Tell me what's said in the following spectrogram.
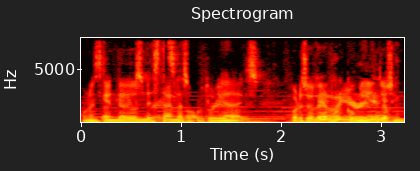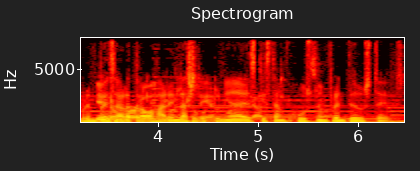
uno entiende dónde están las oportunidades. Por eso les recomiendo siempre empezar a trabajar en las oportunidades que están justo enfrente de ustedes.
